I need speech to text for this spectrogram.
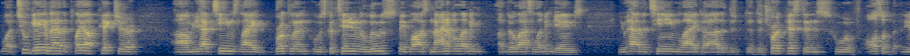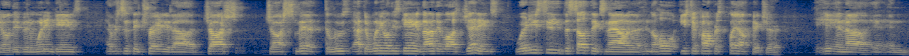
what two games out of the playoff picture. Um, you have teams like Brooklyn, who's continuing to lose. They've lost nine of eleven of their last eleven games. You have a team like uh, the, the Detroit Pistons, who have also, you know, they've been winning games ever since they traded uh, Josh Josh Smith to lose after winning all these games. Now they lost Jennings. Where do you see the Celtics now in the, in the whole Eastern Conference playoff picture? In, uh, in, in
